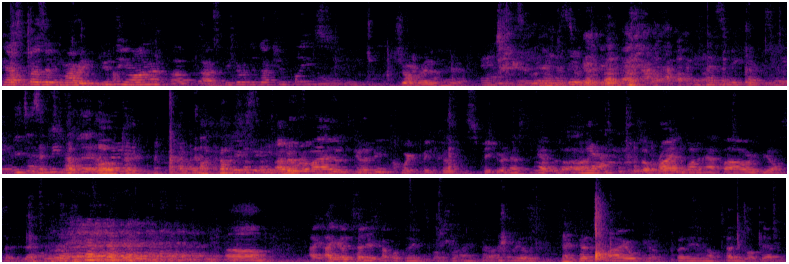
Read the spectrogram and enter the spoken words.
Past President Murray, do the honor of our speaker introduction, please. Sure, right up here. It has to be quick, so you have to- Okay. I've been reminded it's gonna be quick because the speaker has to get the talk. Yeah. So probably in about a half hour, you'll be all set. Um, I, I gotta tell you a couple of things about Brian, uh, I really, I've got his bio here, but and I'll tell you about that in a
